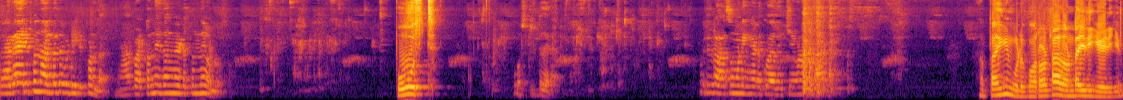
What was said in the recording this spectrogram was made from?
വേറെ അരിപ്പ് നല്ലത് ഇവിടെ ഇരിപ്പുണ്ട്. ഞാൻ പെട്ടെന്ന് ഇതങ്ങ് എടുക്കുന്നേ ഉള്ളൂ. പോസ്റ്റ് പോസ്റ്റ് ഇട്ട് തരാം ഒരു ഗ്ലാസ് കൂടി ഇങ്ങനെ എടുക്കുക അത് ഇച്ചിരി കൂടെ. അപ്പായിക്കും കൊടു പൊറോട്ട അതുണ്ടായിരിക്കുമായിരിക്കും.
